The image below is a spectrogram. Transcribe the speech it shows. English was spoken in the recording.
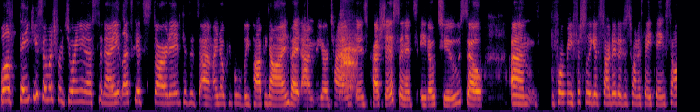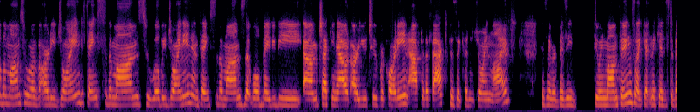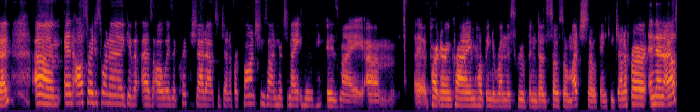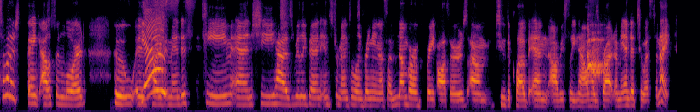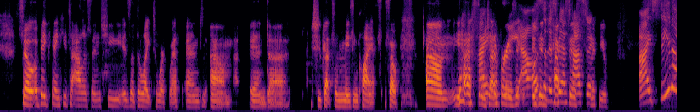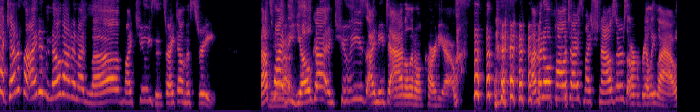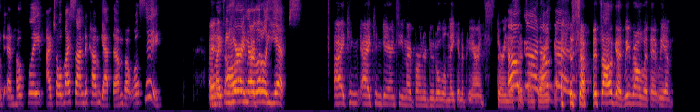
well, thank you so much for joining us tonight. Let's get started because it's um, I know people will be popping on, but um, your time is precious and it's 8:02. So um, before we officially get started, I just want to say thanks to all the moms who have already joined. Thanks to the moms who will be joining, and thanks to the moms that will maybe be um, checking out our YouTube recording after the fact because they couldn't join live because they were busy doing mom things like getting the kids to bed. Um, and also, I just want to give, as always, a quick shout out to Jennifer Claunch, who's on here tonight, who is my um, uh, partner in crime, helping to run this group and does so, so much. So thank you, Jennifer. And then I also want to thank Allison Lord who is yes! part of Amanda's team, and she has really been instrumental in bringing us a number of great authors um, to the club, and obviously now has brought Amanda to us tonight. So a big thank you to Allison. She is a delight to work with, and um, and uh, she's got some amazing clients. So um, yes, and I Jennifer agree. is, is in is Texas fantastic. with you. I see that, Jennifer. I didn't know that, and I love my Chuy's. It's right down the street. That's yeah. why the yoga and Chuy's, I need to add a little cardio. I'm going to apologize. My schnauzers are really loud, and hopefully, I told my son to come get them, but we'll see. I might be hearing right. their my, little yips. I can I can guarantee my Bernedoodle will make an appearance during this oh, at good, some point. so it's all good. We roll with it. We have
